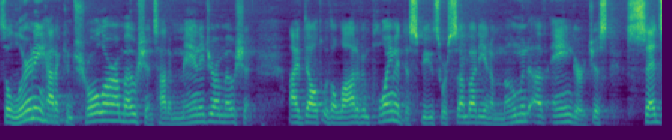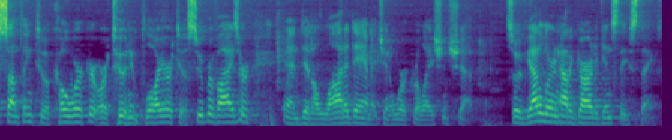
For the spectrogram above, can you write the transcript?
So, learning how to control our emotions, how to manage our emotion, I've dealt with a lot of employment disputes where somebody, in a moment of anger, just said something to a coworker or to an employer, to a supervisor, and did a lot of damage in a work relationship. So we've got to learn how to guard against these things.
